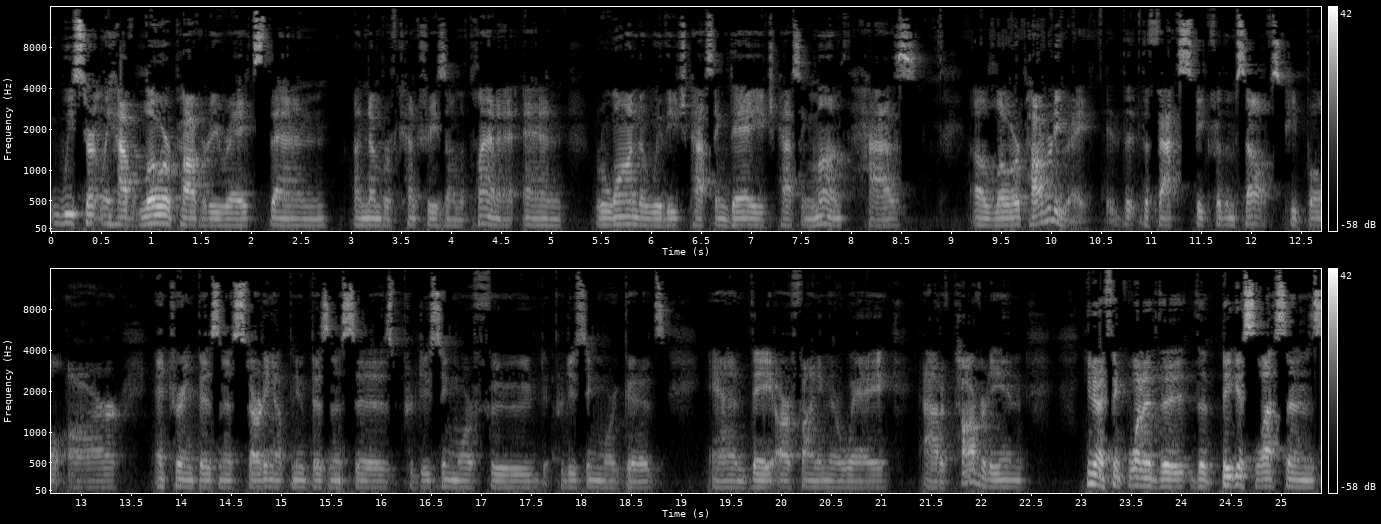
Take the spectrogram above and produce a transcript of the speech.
we certainly have lower poverty rates than a number of countries on the planet. And Rwanda, with each passing day, each passing month, has a lower poverty rate. The, the facts speak for themselves. People are entering business, starting up new businesses, producing more food, producing more goods, and they are finding their way out of poverty. And you know, I think one of the, the biggest lessons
